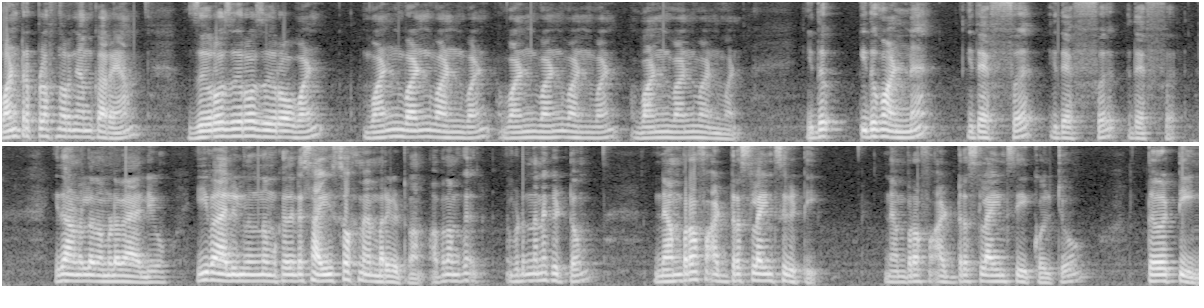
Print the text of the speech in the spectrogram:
വൺ ട്രിപ്പിൾ എഫ് എന്ന് പറഞ്ഞാൽ നമുക്കറിയാം. Zero zero zero one one one one one one one one one one one one one ഇത് ഇത് വണ്ണ് ഇത് എഫ് ഇത് എഫ് ഇത് എഫ് ഇതാണല്ലോ നമ്മുടെ വാല്യൂ ഈ വാല്യൂവിൽ നിന്ന് നമുക്ക് അതിന്റെ സൈസ് ഓഫ് മെമ്മറി കിട്ടണം. അപ്പോൾ നമുക്ക് ഇവിടെ നിന്ന് തന്നെ കിട്ടും. നമ്പർ ഓഫ് അഡ്രസ് ലൈൻസ് കിട്ടി. Number of address lines equal to thirteen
